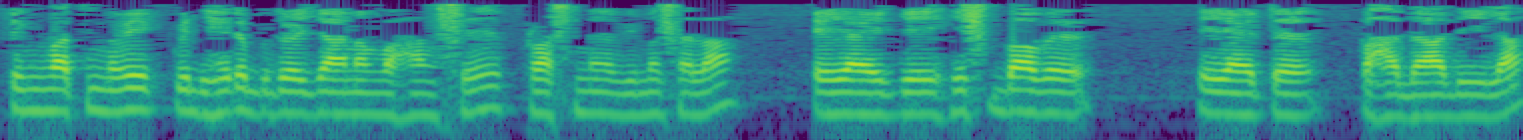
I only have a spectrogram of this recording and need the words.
පින්වත් නොඑක් විදිහට බුදුරජාණන් වහන්සේ ප්‍රශ්න විමසලා ඒ අයගේ හිස් බව ඒ අයට පහදා දීලා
